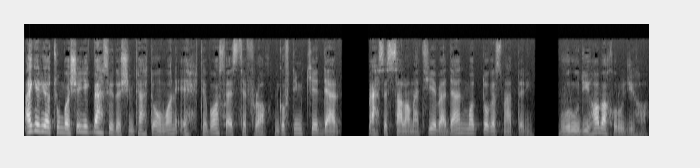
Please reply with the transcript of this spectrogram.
اگر یادتون باشه یک بحثی داشتیم تحت عنوان احتباس و استفراغ. می‌گفتیم که در بحث سلامتی بدن ما دو قسمت داریم ورودی ها و خروجی ها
